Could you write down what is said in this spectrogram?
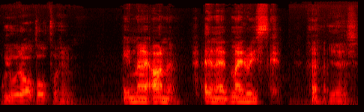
We would all vote for him. in my honor and at my risk. Yes.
